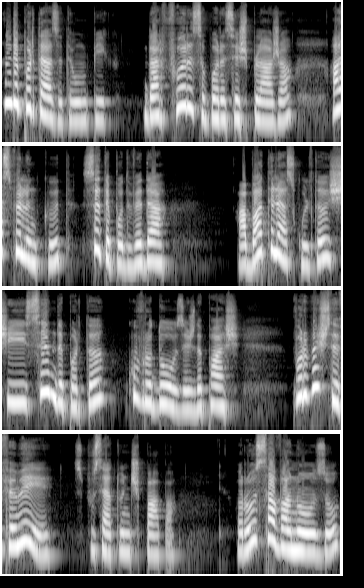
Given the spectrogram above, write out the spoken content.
îndepărtează-te un pic, dar fără să părăsești plaja, astfel încât să te pot vedea. Abatele ascultă și se îndepărtă cu vreo 20 de pași. Vorbește, femeie, spuse atunci papa. Rosa Vanozo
